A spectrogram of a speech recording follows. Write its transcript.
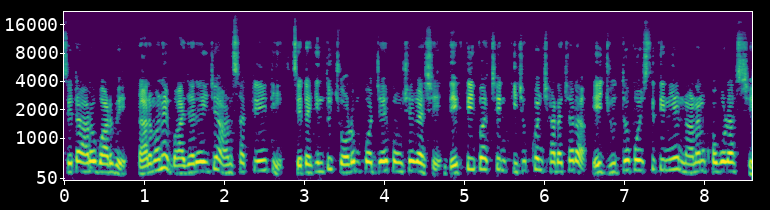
সেটা আরও বাড়বে। তার মানে বাজারে এই যে আনসার্টিনিটি সেটা কিন্তু চরম পর্যায়ে পৌঁছে গেছে। দেখতেই পাচ্ছেন, কিছুক্ষণ ছাড়া ছাড়া এই যুদ্ধ পরিস্থিতি নিয়ে নানান খবর আসছে।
